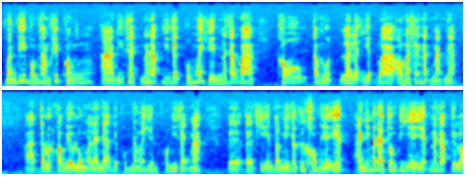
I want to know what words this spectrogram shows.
เหมือนที่ผมทำคลิปของอ่าดีเทนะครับดีเทผมไม่เห็นนะครับว่าเขากำหนดรายละเอียดว่าเอามาใช้หนักๆเนี่ยอาจะลดความเร็วลงอะไรเนี่ยแต่ผมยังไม่เห็นของดีเทคนะ แต่แต่ที่เห็นตอนนี้ก็คือของ AS อันนี้ไม่ได้โจมตี AS นะครับ แต่เรา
